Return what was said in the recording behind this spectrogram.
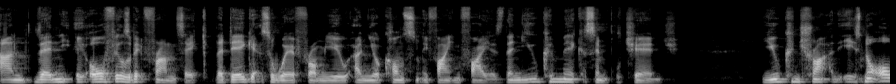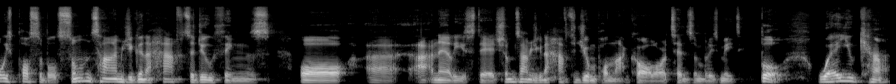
and then it all feels a bit frantic, the day gets away from you and you're constantly fighting fires, then you can make a simple change. You can try, it's not always possible. Sometimes you're going to have to do things or uh, at an earlier stage. Sometimes you're going to have to jump on that call or attend somebody's meeting. But where you can,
